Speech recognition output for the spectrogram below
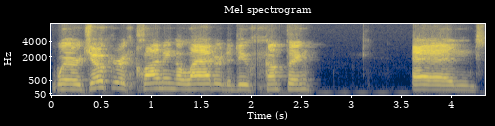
where Joker is climbing a ladder to do something, and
